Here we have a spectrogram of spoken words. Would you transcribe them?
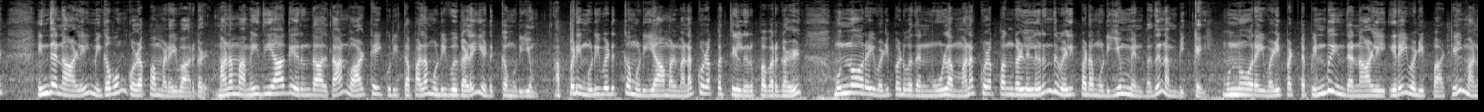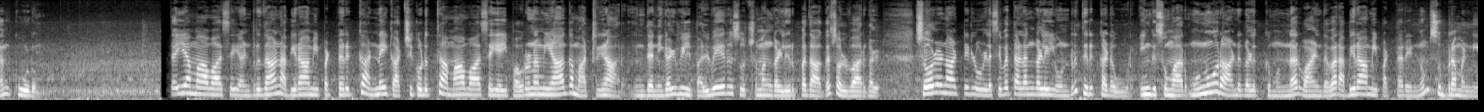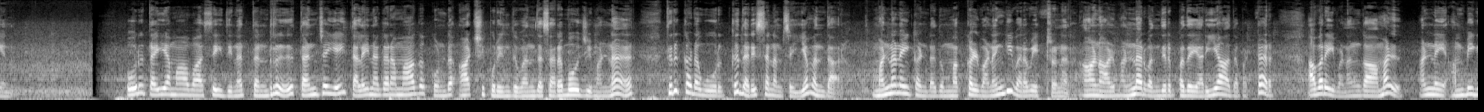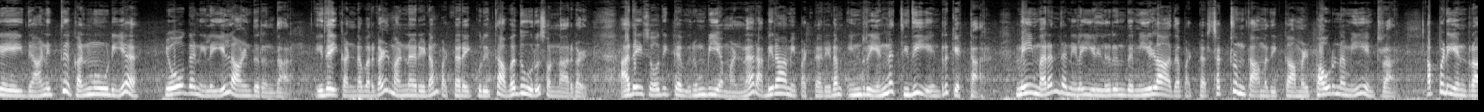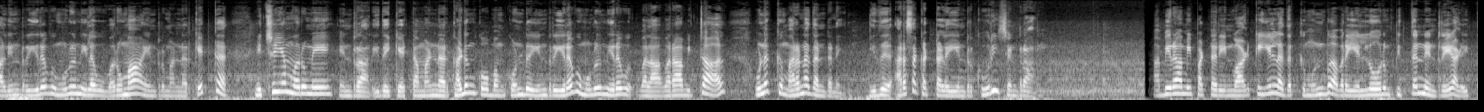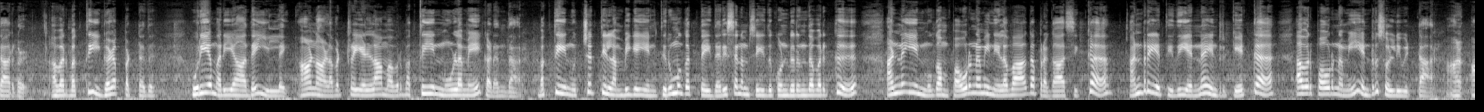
இந்த நாளில் மிகவும் குழப்பம் அடைவார்கள் மனம் அமைதியாக இருந்தால்தான் வாழ்க்கை குறித்த பல முடிவுகளை எடுக்க முடியும். அப்படி முடிவெடுக்க முடியாமல் மனக்குழப்பத்தில் இருப்பவர்கள் முன்னோரை வழிபடுவதன் மூலம் மனக்குழப்பங்களிலிருந்து வெளிப்பட முடியும் என்பது நம்பிக்கை. முன்னோரை வழிபட்ட பின்பு இந்த நாளில் இறை வழிபாட்டில் மனம் கூடும். தை அமாவாசை அன்றுதான் அபிராமி பட்டருக்கு அன்னை காட்சி கொடுத்து அமாவாசையை பௌர்ணமியாக மாற்றினார். இந்த நிகழ்வில் பல்வேறு சூட்சுமங்கள் இருப்பதாக சொல்வார்கள். சோழ நாட்டில் உள்ள சிவத்தலங்களில் ஒன்று திருக்கடவூர். இங்கு சுமார் முன்னூறு ஆண்டுகளுக்கு முன்னர் வாழ்ந்தவர் அபிராமி பட்டர் என்னும் சுப்பிரமணியன். ஒரு தை அமாவாசை தினத்தன்று தஞ்சையை தலைநகரமாக கொண்டு ஆட்சி புரிந்து வந்த சரபோஜி மன்னர் திருக்கடவூருக்கு தரிசனம் செய்ய வந்தார். மன்னனை கண்டதும் மக்கள் வணங்கி வரவேற்றனர். ஆனால் மன்னர் வந்திருப்பதை அறியாத பட்டர் அவரை வணங்காமல் அன்னை அம்பிகையை தியானித்து கண்மூடிய யோக நிலையில் ஆழ்ந்திருந்தார். இதை கண்டவர்கள் மன்னரிடம் பட்டரை குறித்து அவதூறு சொன்னார்கள். அதை சோதிக்க விரும்பிய மன்னர் அபிராமி பட்டரிடம் இன்று என்ன திதி? என்று கேட்டார். மெய் மறந்த நிலையிலிருந்து மீளாத பட்டர் சற்றும் தாமதிக்காமல் பௌர்ணமி என்றார். அப்படி என்றால் இன்று இரவு முழு நிலவு வருமா என்று மன்னர் கேட்க நிச்சயம் வருமே என்றார். இதை கேட்ட மன்னர் கடுங்கோபம் கொண்டு இன்று இரவு முழு நிலவு வலா வராவிட்டால் உனக்கு மரண தண்டனை. இது அரச கட்டளை என்று கூறி சென்றார். அபிராமி பட்டரின் வாழ்க்கையில் அதற்கு முன்பு அவரை எல்லோரும் பித்தன் என்றே அழைத்தார்கள். அவர் பக்தி இகழப்பட்டது. உரிய மரியாதை இல்லை. ஆனால் அவற்றையெல்லாம் அவர் பக்தியின் மூலமே கடந்தார். பக்தியின் உச்சத்தில் அம்பிகையின் திருமுகத்தை தரிசனம் செய்து கொண்டிருந்தவருக்கு அன்னையின் முகம் பௌர்ணமி நிலவாக பிரகாசிக்க அன்றைய திதி என்ன? என்று கேட்க அவர் பௌர்ணமி என்று சொல்லிவிட்டார்.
